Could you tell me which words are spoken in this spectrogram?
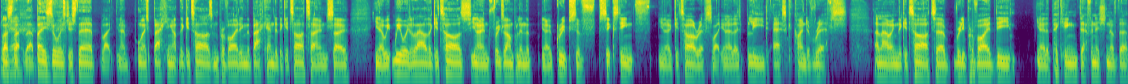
Plus, that, that bass is always just there, like, you know, almost backing up the guitars and providing the back end of the guitar tone. So, you know, we, we always allow the guitars, you know, for example, in the, you know, groups of 16th, you know, guitar riffs, like, you know, those bleed esque kind of riffs, allowing the guitar to really provide the, you know, the picking definition of the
